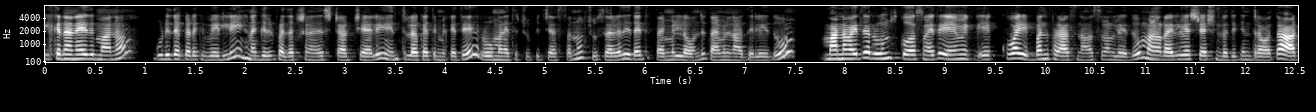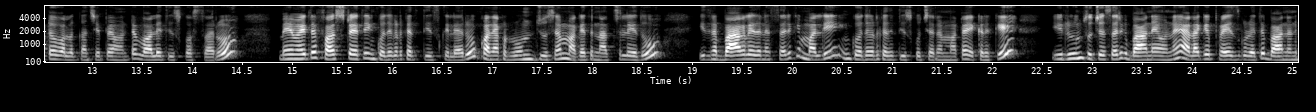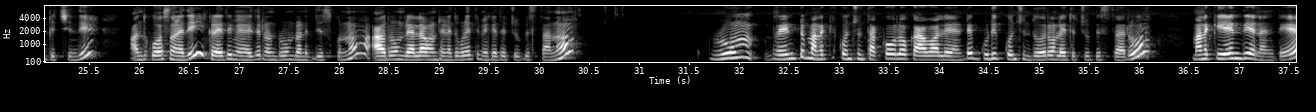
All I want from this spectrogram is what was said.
ఇక్కడ అనేది మనం గుడి దగ్గరికి వెళ్ళి గిరి ప్రదక్షిణ అనేది స్టార్ట్ చేయాలి. ఇంతలోకి అయితే మీకైతే రూమ్ అనేది చూపించేస్తాను. చూసారు కదా ఇదైతే తమిళ్ళో ఉంది తమిళ్ నాకు తెలియదు మనమైతే రూమ్స్ కోసం అయితే ఏమి ఎక్కువ ఇబ్బంది పడాల్సిన అవసరం లేదు. మనం రైల్వే స్టేషన్లో దిగిన తర్వాత ఆటో వాళ్ళకి కానీ చెప్పామంటే వాళ్ళే తీసుకొస్తారు. మేమైతే ఫస్ట్ అయితే ఇంకో దగ్గరికి అయితే తీసుకెళ్ళారు. కానీ అక్కడ రూమ్ చూసాం. మాకైతే నచ్చలేదు. ఇది బాగలేదనేసరికి మళ్ళీ ఇంకో దగ్గరికి అయితే తీసుకొచ్చారనమాట ఇక్కడికి. ఈ రూమ్స్ వచ్చేసరికి బాగానే ఉన్నాయి. అలాగే ప్రైస్ కూడా అయితే బాగానే అనిపించింది. అందుకోసం అనేది ఇక్కడైతే మేమైతే రెండు రూమ్లు అనేది తీసుకున్నాం. ఆ రూమ్లు ఎలా ఉంటాయనేది కూడా అయితే మీకైతే చూపిస్తాను. రూమ్ రెంట్ మనకి కొంచెం తక్కువలో కావాలి అంటే గుడికి కొంచెం దూరంలో అయితే చూపిస్తారు. మనకి ఏంది అని అంటే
